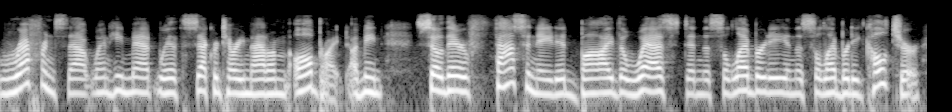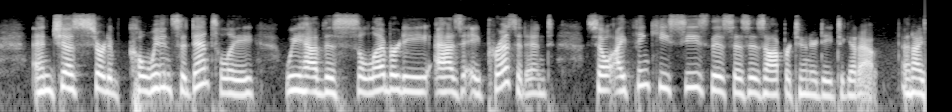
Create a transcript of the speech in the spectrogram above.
referenced that when he met with secretary madame albright. I mean so they're fascinated by the west and the celebrity and the celebrity culture. And just sort of coincidentally we have this celebrity as a president. So i think he sees this as his opportunity to get out. And i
